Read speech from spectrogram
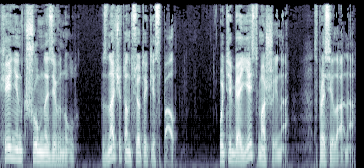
Хейнинг шумно зевнул. «Значит, он все-таки спал». «У тебя есть машина?» — спросила она.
